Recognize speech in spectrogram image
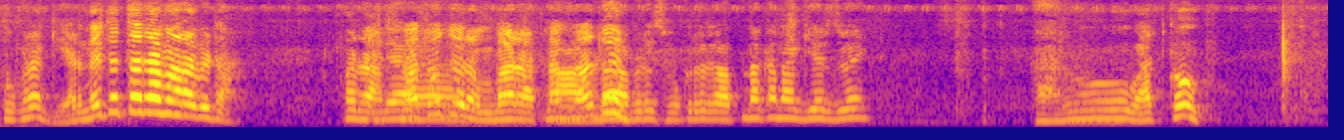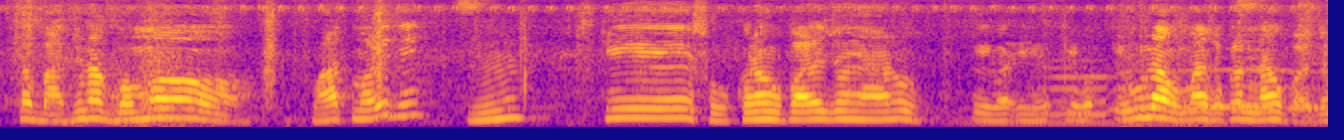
છોકરા ઘેર નહીં જતા રે મારા બેટા? પણ રાતના તો જો રાતના ના આપણે છોકરા રાતના કાના ઘેર જોઈ હારું વાત કહું. બાજુના ગામમાં વાત મળી હતી કે છોકરા ઉપાડે જો હારું. એવા- ના હોય મારા છોકરાને ના ઉપાડે જો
